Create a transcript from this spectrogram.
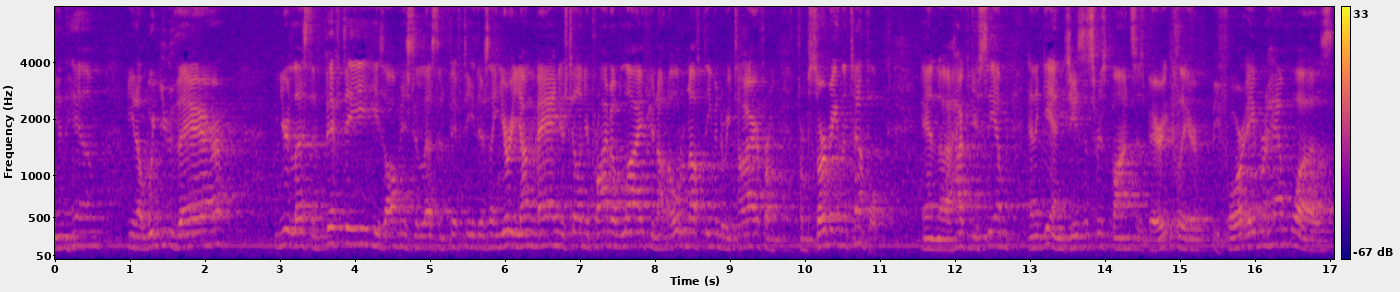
in him? You know, were you there? You're less than 50. He's obviously less than 50. They're saying you're a young man. You're still in your prime of life. You're not old enough to even to retire from, from serving in the temple. And uh, how could you see him? And again, Jesus' response is very clear. Before Abraham was,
